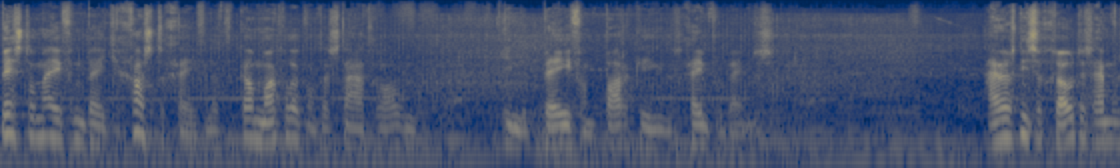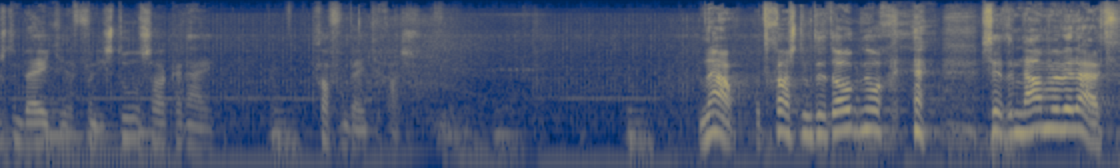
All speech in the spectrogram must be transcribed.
best om even een beetje gas te geven. Dat kan makkelijk, want hij staat gewoon in de P van parking, dat is geen probleem. Dus hij was niet zo groot, dus hij moest een beetje van die stoel zakken gaf een beetje gas. Nou, het gas doet het ook nog. Zet hem nou weer uit.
